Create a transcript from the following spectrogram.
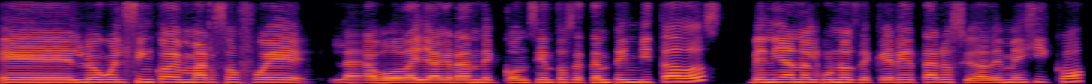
eh, luego el 5 de marzo fue la boda ya grande con 170 invitados. Venían algunos de Querétaro, Ciudad de México,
